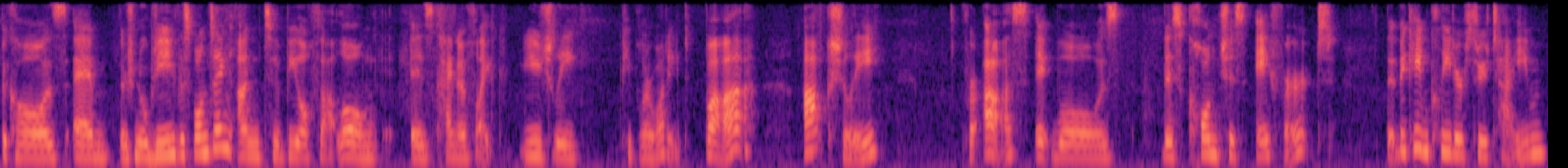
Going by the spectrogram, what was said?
Because um, there's nobody responding and to be off that long is kind of like usually people are worried. But actually for us it was this conscious effort that became clearer through time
